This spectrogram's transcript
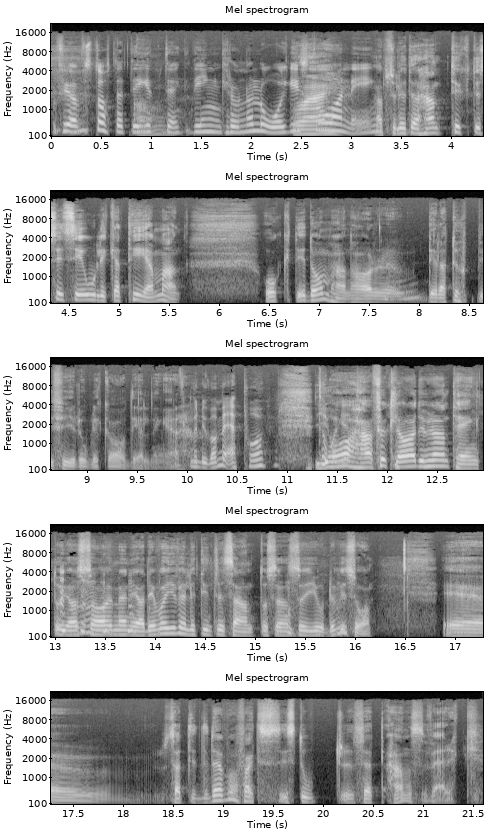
För jag har förstått att det är, ja. det är ingen kronologisk Nej, ordning. Absolut, han tyckte sig se olika teman. Och det är de han har delat upp i fyra olika avdelningar. Men du var med på tåget? Ja, han förklarade hur han tänkt och jag sa men ja, det var ju väldigt intressant och sen så gjorde vi så. Eh, så att det där var faktiskt i stort sett hans verk.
